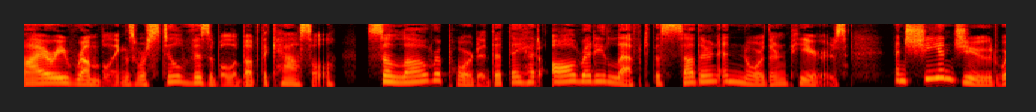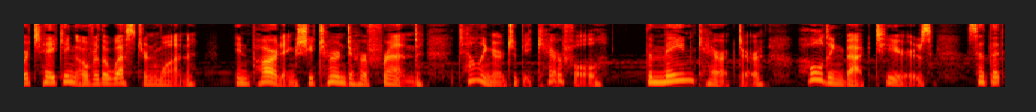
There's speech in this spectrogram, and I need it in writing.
Fiery rumblings were still visible above the castle. Salo reported that they had already left the southern and northern piers, and she and Jude were taking over the western one. In parting, she turned to her friend, telling her to be careful. The main character, holding back tears, said that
